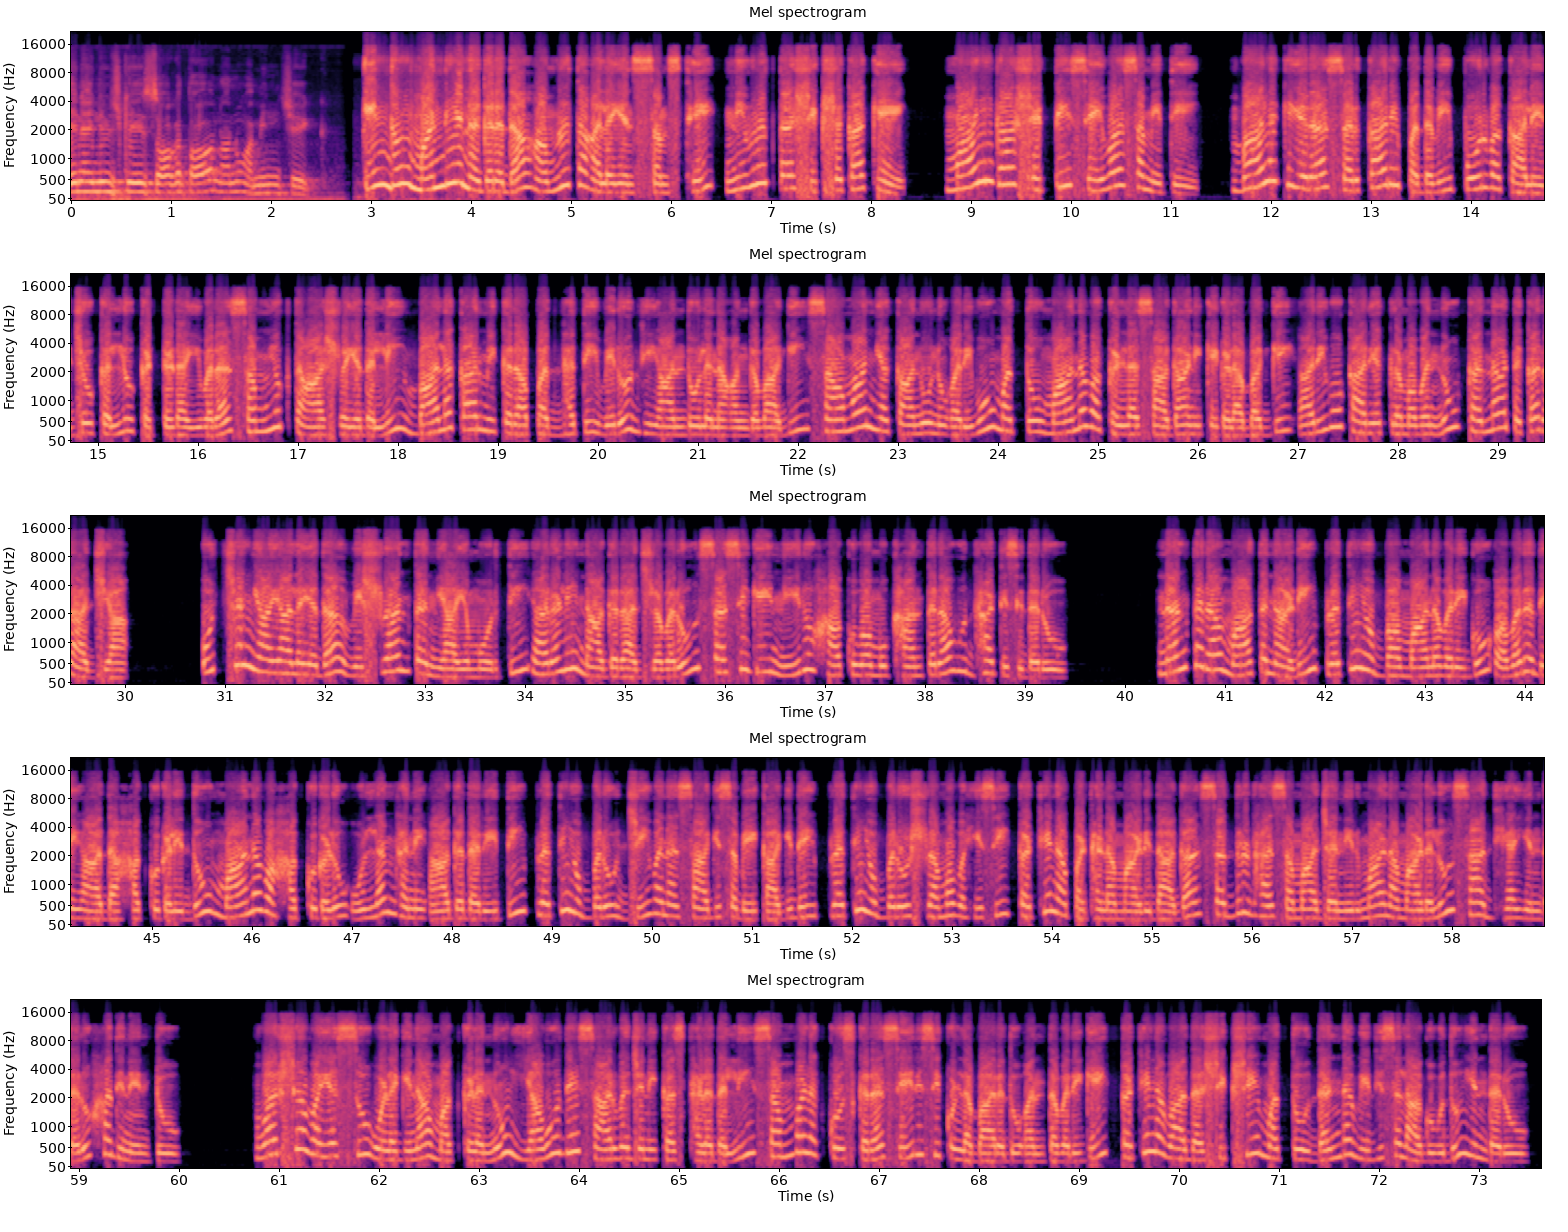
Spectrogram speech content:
NI ನ್ಯೂಸ್ಗೆ ಸ್ವಾಗತ, ನಾನು ಅಮಿನ್ ಶೇಖ್. ಇಂದು ಮಂಡ್ಯ ನಗರದ ಅಮೃತ ಅಲಯನ್ಸ್ ಸಂಸ್ಥೆ ನಿವೃತ್ತ ಶಿಕ್ಷಕ ಕೆ. ಮಾಳಿಗ ಶೆಟ್ಟಿ ಸೇವಾ ಸಮಿತಿ. ಬಾಲಕಿಯರ ಸರ್ಕಾರಿ ಪದವಿ ಪೂರ್ವ ಕಾಲೇಜು ಕಲ್ಲು ಕಟ್ಟಡ ಇವರ ಸಂಯುಕ್ತ ಆಶ್ರಯದಲ್ಲಿ ಬಾಲಕಾರ್ಮಿಕರ ಪದ್ಧತಿ ವಿರೋಧಿ ಆಂದೋಲನ ಅಂಗವಾಗಿ ಸಾಮಾನ್ಯ ಕಾನೂನು ಅರಿವು ಮತ್ತು ಮಾನವ ಕಳ್ಳ ಸಾಗಾಣಿಕೆಗಳ ಬಗ್ಗೆ ಅರಿವು ಕಾರ್ಯಕ್ರಮವನ್ನು ಕರ್ನಾಟಕ ರಾಜ್ಯ ಉಚ್ಚ ನ್ಯಾಯಾಲಯದ ವಿಶ್ರಾಂತ ನ್ಯಾಯಮೂರ್ತಿ ಅರಳಿ ನಾಗರಾಜ್ ರವರು ಸಸಿಗೆ ನೀರು ಹಾಕುವ ಮುಖಾಂತರ ಉದ್ಘಾಟಿಸಿದರು. ನಂತರ ಮಾತನಾಡಿ, ಪ್ರತಿಯೊಬ್ಬ ಮಾನವರಿಗೂ ಅವರದೇ ಆದ ಹಕ್ಕುಗಳಿದ್ದು, ಮಾನವ ಹಕ್ಕುಗಳು ಉಲ್ಲಂಘನೆ ಆಗದ ರೀತಿ ಪ್ರತಿಯೊಬ್ಬರೂ ಜೀವನ ಸಾಗಿಸಬೇಕಾಗಿದೆ. ಪ್ರತಿಯೊಬ್ಬರೂ ಶ್ರಮವಹಿಸಿ ಕಠಿಣ ಪಠಣ ಮಾಡಿದಾಗ ಸದೃಢ ಸಮಾಜ ನಿರ್ಮಾಣ ಮಾಡಲು ಸಾಧ್ಯ ಎಂದರು ಹದಿನೆಂಟು. ವರ್ಷ ವಯಸ್ಸು ಒಳಗಿನ ಮಕ್ಕಳನ್ನು ಯಾವುದೇ ಸಾರ್ವಜನಿಕ ಸ್ಥಳದಲ್ಲಿ ಸಂಬಳಕ್ಕೋಸ್ಕರ ಸೇರಿಸಿಕೊಳ್ಳಬಾರದು ಅಂತವರಿಗೆ ಕಠಿಣವಾದ ಶಿಕ್ಷೆ ಮತ್ತು ದಂಡ ವಿಧಿಸಲಾಗುವುದು ಎಂದರು.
